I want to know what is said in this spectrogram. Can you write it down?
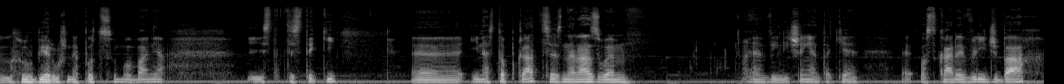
lubię różne podsumowania i statystyki. E, I na stopklatce znalazłem e, wyliczenia takie e, Oscary w liczbach.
